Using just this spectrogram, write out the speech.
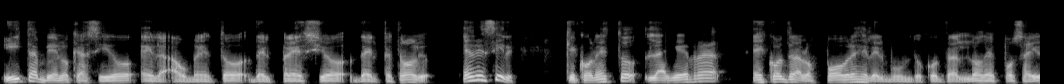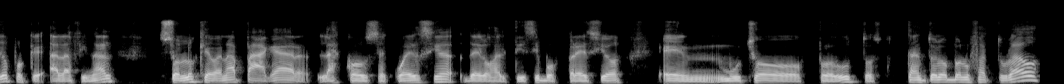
y también lo que ha sido el aumento del precio del petróleo. Es decir, que con esto la guerra es contra los pobres en el mundo, contra los desposeídos, porque a la final son los que van a pagar las consecuencias de los altísimos precios en muchos productos, tanto en los manufacturados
